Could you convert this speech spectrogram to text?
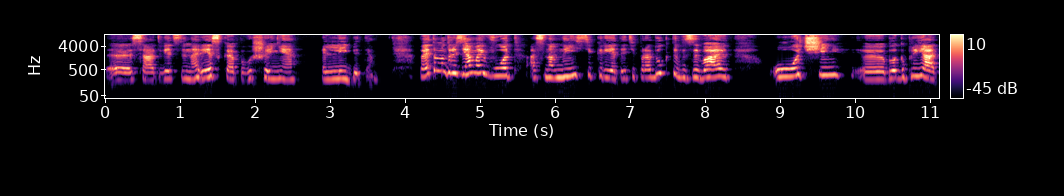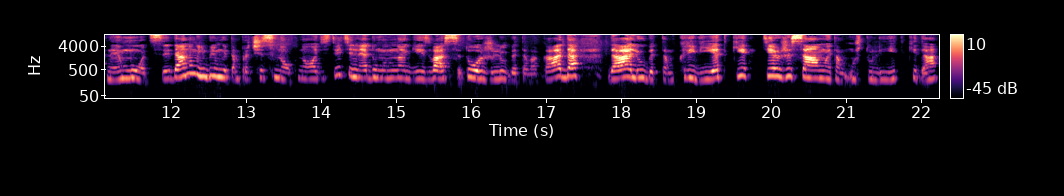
э, соответственно, резкое повышение либидо. Поэтому, друзья мои, вот основные секреты. Эти продукты вызывают очень э, благоприятные эмоции, да, ну мы не будем говорить там про чеснок, но действительно, я думаю, многие из вас тоже любят авокадо, да, любят там креветки, те же самые, там, может, улитки, да,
